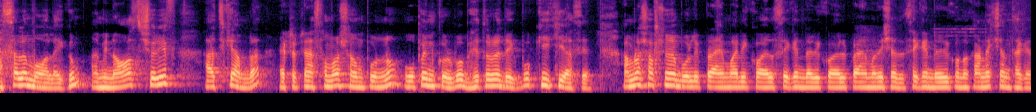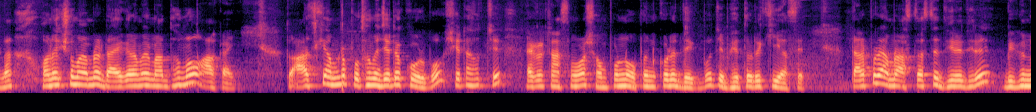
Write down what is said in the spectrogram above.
আসসালামু আলাইকুম, আমি নওয়াজ শরীফ। আজকে আমরা একটা ট্রান্সফর্মার সম্পূর্ণ ওপেন করব, ভেতরে দেখব কি কি আছে। আমরা সবসময় বলি প্রাইমারি কয়েল সেকেন্ডারি কয়েল প্রাইমারির সাথে সেকেন্ডারি কোনো কানেকশন থাকে না। অনেক সময় আমরা ডায়াগ্রামের মাধ্যমেও আঁকাই। তো আজকে আমরা প্রথমে যেটা করব, সেটা হচ্ছে একটা ট্রান্সফর্মার সম্পূর্ণ ওপেন করে দেখব যে ভেতরে কি আছে। তারপরে আমরা আস্তে আস্তে ধীরে ধীরে বিভিন্ন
